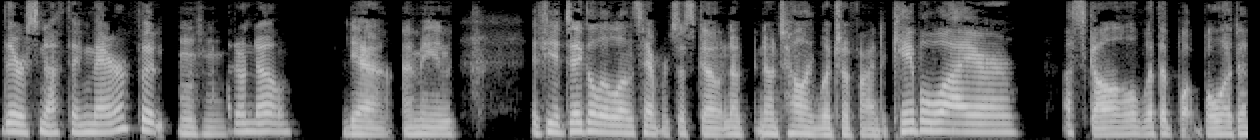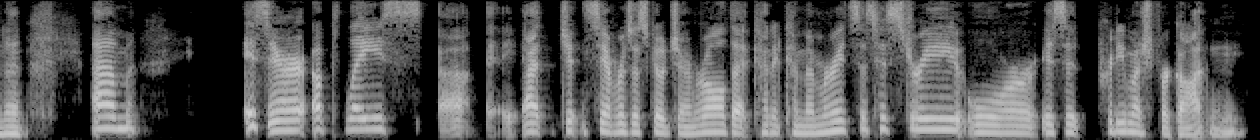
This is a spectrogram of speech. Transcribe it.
there's nothing there, but Mhm. I don't know. Yeah, I mean, if you dig a little in San Francisco, no, no telling what you'll find: a cable wire, a skull with a bu- bullet in it. Um, is there a place uh, at San Francisco General that kind of commemorates this history, or is it pretty much forgotten?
